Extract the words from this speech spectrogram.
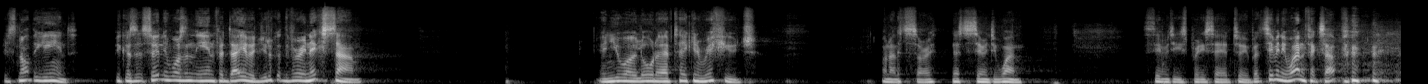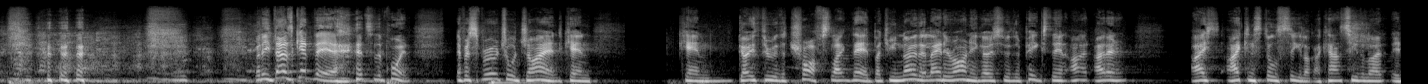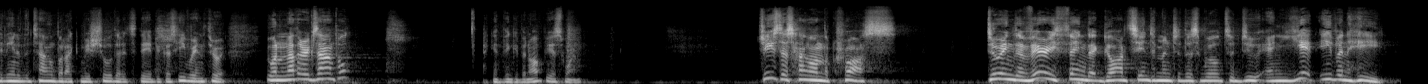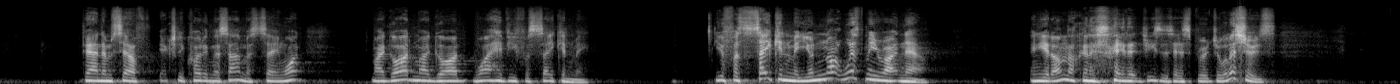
It's not the end, because it certainly wasn't the end for David. You look at the very next psalm. In you, O Lord, I have taken refuge. Oh, no, sorry, that's 71. 70 is pretty sad too, but 71 picks up. but he does get there. That's the point. If a spiritual giant can can go through the troughs like that, but you know that later on he goes through the peaks, then I, I don't I, I can still see, like I can't see the light at the end of the tunnel, but I can be sure that it's there because he went through it. You want another example? I can think of an obvious one. Jesus hung on the cross doing the very thing that God sent him into this world to do, and yet even he found himself actually quoting the psalmist saying, What? My God, my God, why have you forsaken me? You've forsaken me. You're not with me right now. And yet, I'm not going to say that Jesus has spiritual issues.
